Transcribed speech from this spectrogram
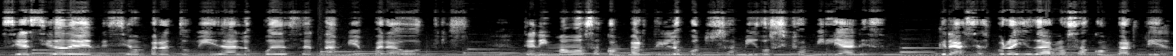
Si ha sido de bendición para tu vida, lo puede ser también para otros. Te animamos a compartirlo con tus amigos y familiares. Gracias por ayudarnos a compartir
